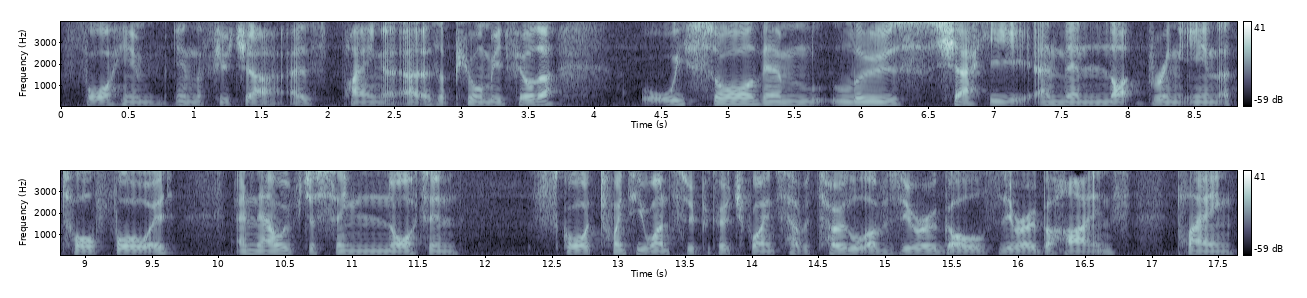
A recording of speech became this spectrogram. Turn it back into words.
for him in the future as playing as a pure midfielder. We saw them lose Shaki and then not bring in a tall forward, and now we've just seen Norton score 21 Supercoach points, have a total of zero goals, zero behinds, playing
